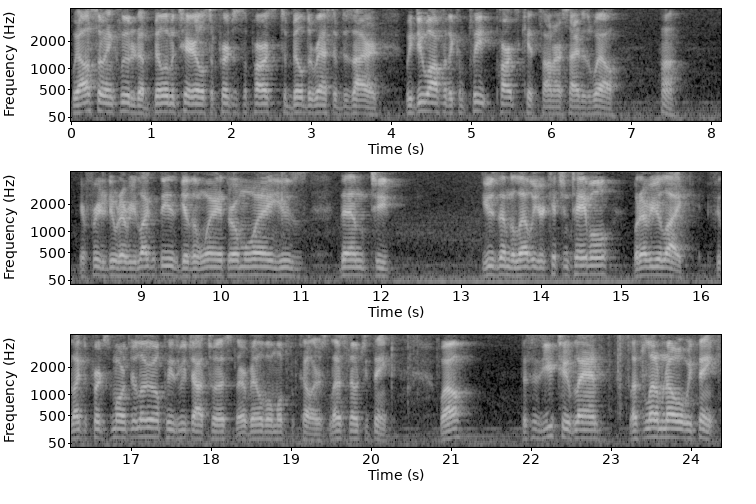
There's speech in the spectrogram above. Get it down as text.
We also included a bill of materials to purchase the parts to build the rest if desired. We do offer the complete parts kits on our site as well. Huh. You're free to do whatever you like with these, give them away, throw them away, use them to use them to level your kitchen table, whatever you like. If you'd like to purchase more with your logo, please reach out to us. They're available in multiple colors. Let us know what you think. Well, this is YouTube land. Let's let them know what we think.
